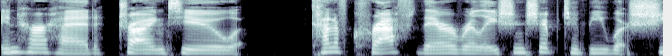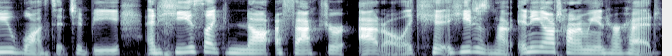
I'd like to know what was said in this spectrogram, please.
in her head trying to kind of craft their relationship to be what she wants it to be. And he's like not a factor at all. Like he, he doesn't have any autonomy in her head.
